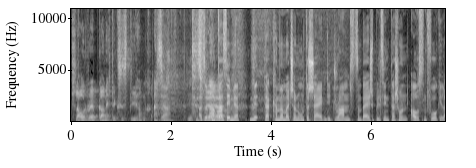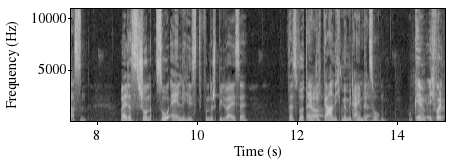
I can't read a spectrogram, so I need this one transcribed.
Cloud Rap gar nicht existieren. Also, Ja. Also wär- da sehen wir, ne, da können wir mal schon unterscheiden. Die Drums zum Beispiel sind da schon außen vor gelassen, weil das schon so ähnlich ist von der Spielweise, das wird Ja. eigentlich gar nicht mehr mit einbezogen. Okay? Eben, ich wollte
